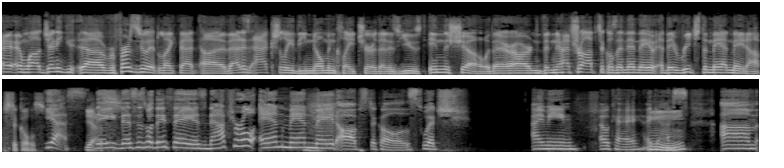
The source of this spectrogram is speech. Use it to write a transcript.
And while Jenny uh, refers to it like that, uh, that is actually the nomenclature that is used in the show. There are the natural obstacles, and then they they reach the man-made obstacles. yes Yes. they this is what they say is natural and man-made obstacles which i mean okay i Mm-hmm. guess um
